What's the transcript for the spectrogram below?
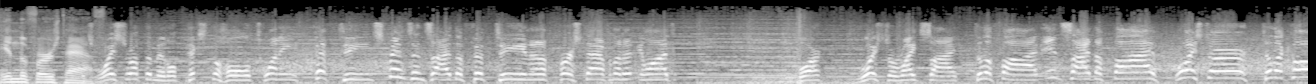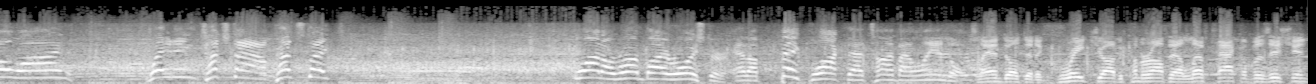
in the first half. It's Royster up the middle, picks the hole, 20, 15, spins inside the 15, and a first down for the Nittany Lions. Clark Royster right side to the five, inside the five. Royster to the goal line. Waiting, touchdown, Penn State. What a run by Royster, and a big block that time by Landolt. Landolt did a great job of coming off that left tackle position.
